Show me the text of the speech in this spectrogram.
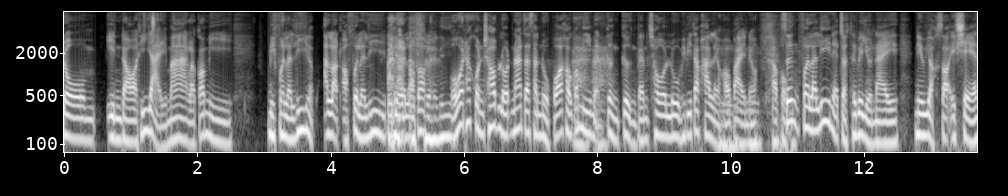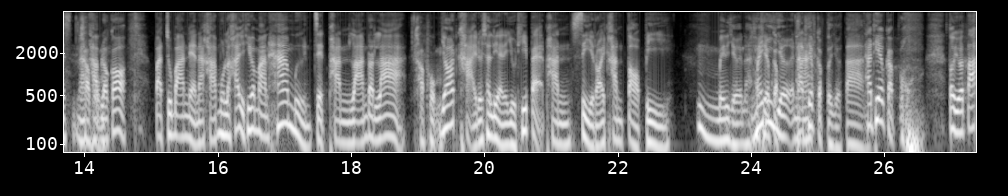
โดม indoor ที่ใหญ่มาก แล้วก็มีมีเฟอร์รารี่แบบ a lot of Ferrari ไปเดิน A lot แล้วก็ of Ferrari โอ้ถ้าคนชอบรถน่าจะสนุก เพราะว่าเขาก็มีเหมือนอ่ากึ่งกึ่งๆเป็นโชว์รูมพิพิธภัณฑ์อะไรของเขาไปเนอะครับผมซึ่ง Ferrari เนี่ยจดทะเบียนอยู่ใน New York Stock Exchange นะคครัรับบผมแล้วก็ปัจจุบันเนี่ยนะครับมูลค่าอยู่ที่ประมาณ 57,000 ล้านดอลลาร์ครับผมยอดขายโดยเฉลี่ยเนี่ยอยู่ที่ 8,400 คันต่อปีอืม ไม่ได้เยอะนะไม่ได้ถ้าทีบกับเยอะนะถ้าเทียบกับโตโยต้าถ้าเทียบกับโตโยต้า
